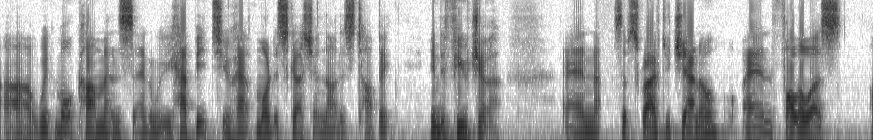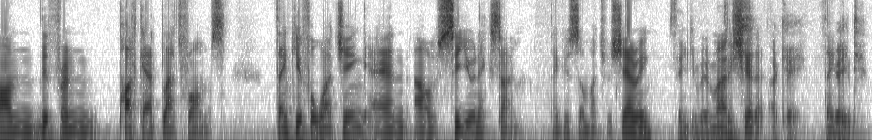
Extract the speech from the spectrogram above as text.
uh, with more comments. And we're happy to have more discussion on this topic in the future. And subscribe to channel and follow us on different podcast platforms. Thank you for watching, and I'll see you next time. Thank you so much for sharing. Thank you very much. Appreciate it. Okay. Thank you. great.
